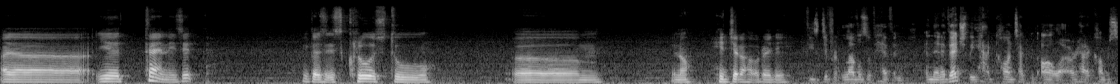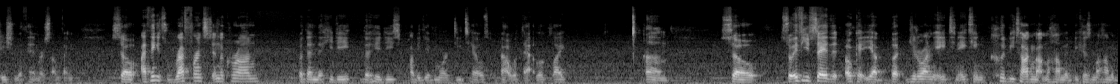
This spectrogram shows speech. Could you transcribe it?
Uh, year 10, is it? Because it's close to, um, you know, hijrah already. These different levels of heaven, and then eventually had contact with Allah or had a conversation with Him or something. So I think it's referenced in the Quran, but then the Hadith, the Hadiths probably give more details about what that looked like. Um, so, so if you say that, okay, yeah, but Deuteronomy 18:18 could be talking about Muhammad because Muhammad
